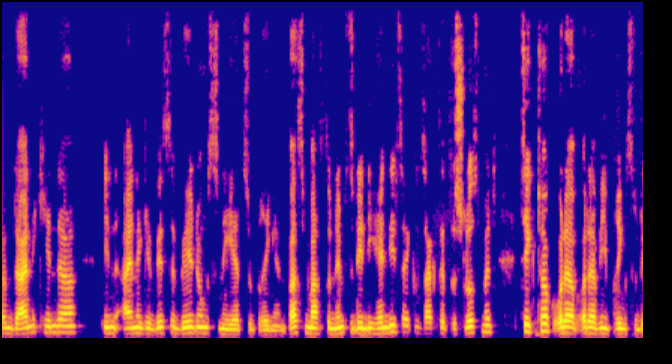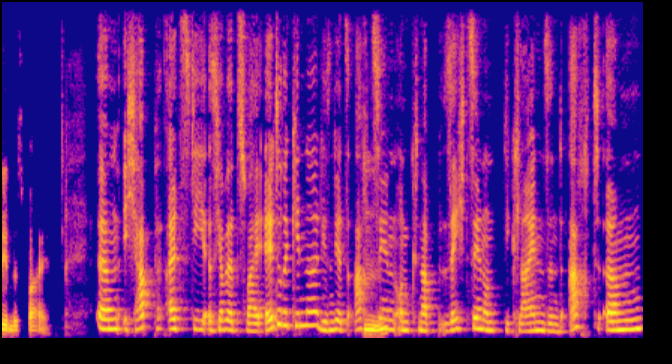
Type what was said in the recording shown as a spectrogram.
um deine Kinder in eine gewisse Bildungsnähe zu bringen? Was machst du? Nimmst du denen die Handys weg und sagst, jetzt ist Schluss mit TikTok oder, oder wie bringst du denen das bei? Ähm, ich habe als die, also ich habe ja zwei ältere Kinder, die sind jetzt 18 mhm. und knapp 16 und die Kleinen sind acht. Ähm,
